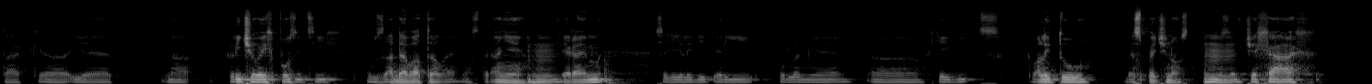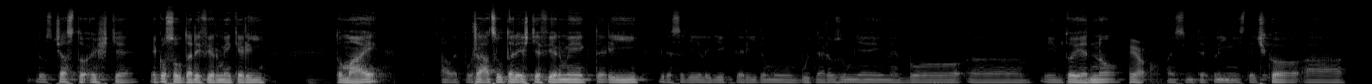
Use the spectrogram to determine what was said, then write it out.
tak eh, je na klíčových pozicích u zadavatele na straně mm-hmm. firem sedí lidi, kteří podle mě uh, chtějí víc kvalitu, bezpečnost. Mm. To se v Čechách dost často ještě, jako jsou tady firmy, které to mají, ale pořád jsou tady ještě firmy, který, kde sedějí lidi, kteří tomu buď nerozumějí, nebo uh, je jim to jedno, jo. mají svý teplý místečko a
